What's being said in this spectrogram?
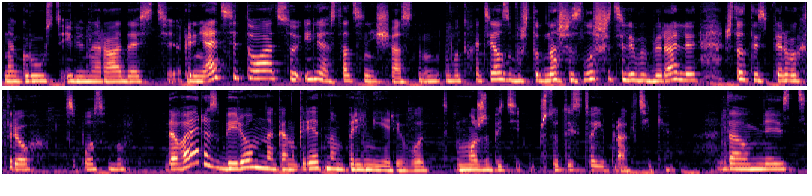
на грусть или на радость, принять ситуацию или остаться несчастным. Вот хотелось бы, чтобы наши слушатели выбирали что-то из первых трех способов. Давай разберем на конкретном примере. Вот, может быть, что-то из твоей практики. Да, у меня есть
